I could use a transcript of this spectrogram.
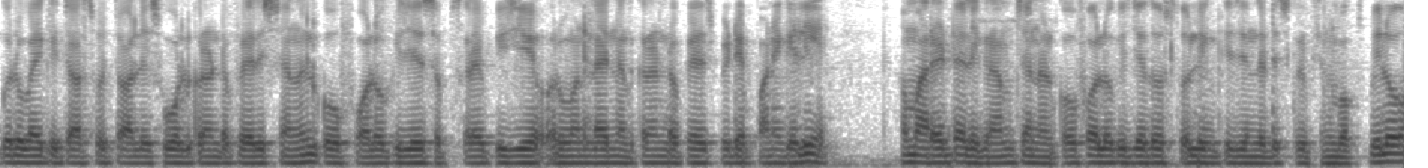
गुरु भाई के 440 वोल्ट करंट अफेयर्स चैनल को फॉलो कीजिए सब्सक्राइब कीजिए और वन लाइनर करंट अफेयर्स पी पाने के लिए हमारे टेलीग्राम चैनल को फॉलो कीजिए दोस्तों। Link is in the description box below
